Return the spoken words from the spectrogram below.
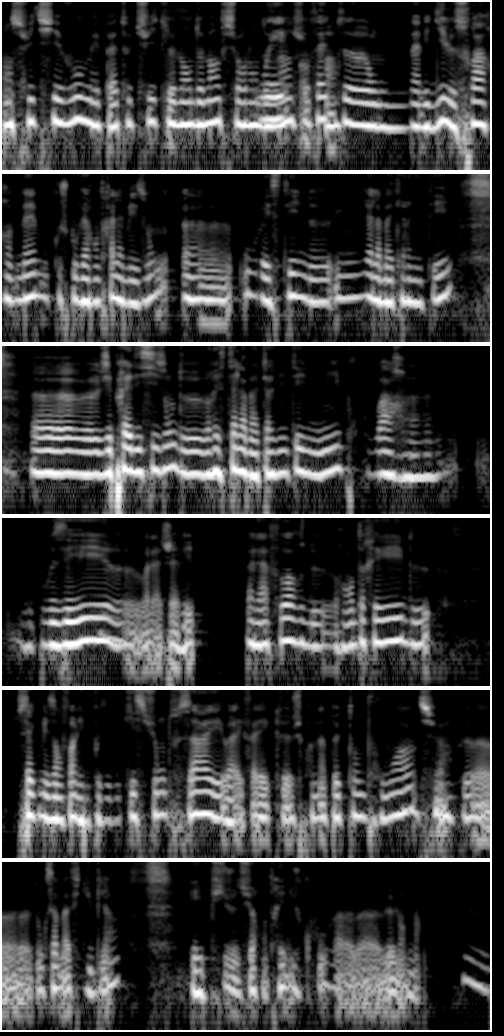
ensuite chez vous, mais pas tout de suite le lendemain ou le surlendemain, Oui, je en fait, euh, on m'avait dit le soir même que je pouvais rentrer à la maison ou rester une, une nuit à la maternité. J'ai pris la décision de rester à la maternité une nuit pour pouvoir me poser. voilà, j'avais pas la force de rentrer, de. Je sais que mes enfants allaient me poser des questions, tout ça, et voilà, il fallait que je prenne un peu de temps pour moi. Donc, euh, donc ça m'a fait du bien. Et puis je suis rentrée du coup euh, le lendemain. Hmm.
